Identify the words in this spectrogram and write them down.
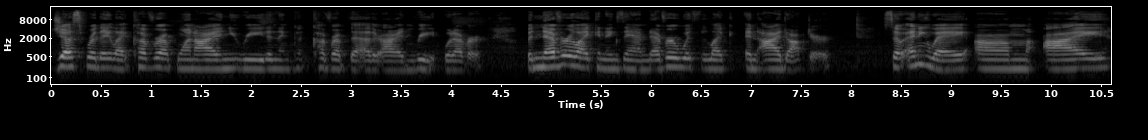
just where they like cover up one eye and you read and then cover up the other eye and read, whatever. But never like an exam, never with like an eye doctor. So anyway, um, I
